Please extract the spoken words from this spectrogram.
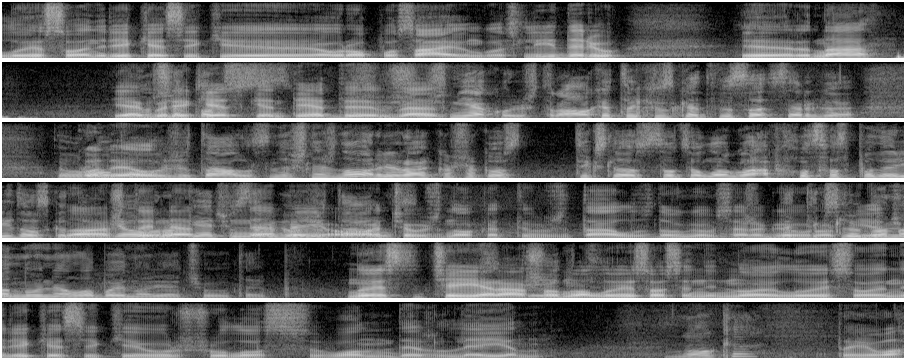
Luiso Enrikės, iki ES lyderių. Ir, na, jeigu Nu, reikės toks kentėti, Iš, iš, iš niekur ištraukė tokius, kad visa serga Europą už italus. Na, aš nežinau, ar yra kažkokios tikslios sociologų apklausos padarytos, kad Na, aš daugiau tai net europiečių serga už italus. nebejočiau, žinau, kad už italus daugiau serga Bet tikslių europiečių. duomenų nelabai norėčiau taip. Nu, jis čia jie rašo nuo Luiso, nuo Luiso Enrikės iki Uršulos von der Leyen. Nu, okay. Tai va.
